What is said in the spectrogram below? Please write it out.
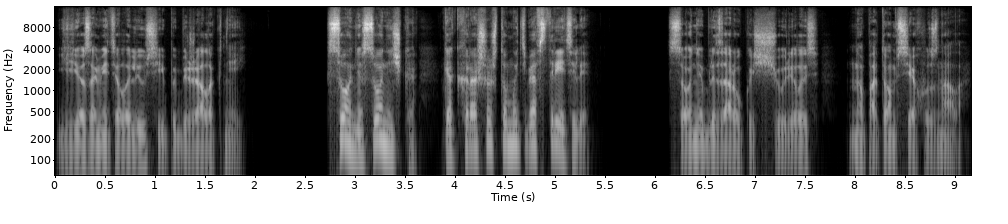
ее заметила Люси и побежала к ней. «Соня, Сонечка, как хорошо, что мы тебя встретили!» Соня близоруко щурилась, но потом всех узнала.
